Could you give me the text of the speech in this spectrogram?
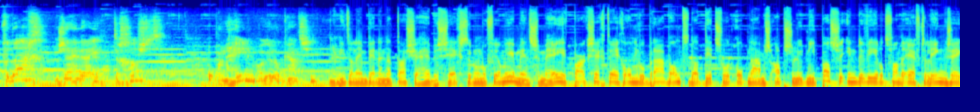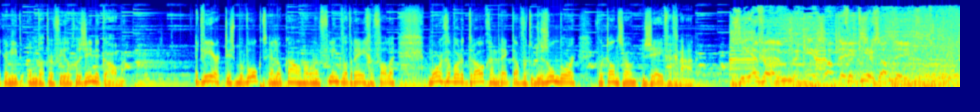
Vandaag zijn wij te gast op een hele mooie locatie. Niet alleen Ben en Natasja hebben seks, er doen nog veel meer mensen mee. Het park zegt tegen Omroep Brabant dat dit soort opnames absoluut niet passen in de wereld van de Efteling. Zeker niet omdat er veel gezinnen komen. Het weer, het is bewolkt en lokaal vallen flink wat regenvallen. Morgen wordt het droog en breekt af en toe de zon door. Wordt dan zo'n 7 graden. ZFM, verkeersupdate. verkeersupdate.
